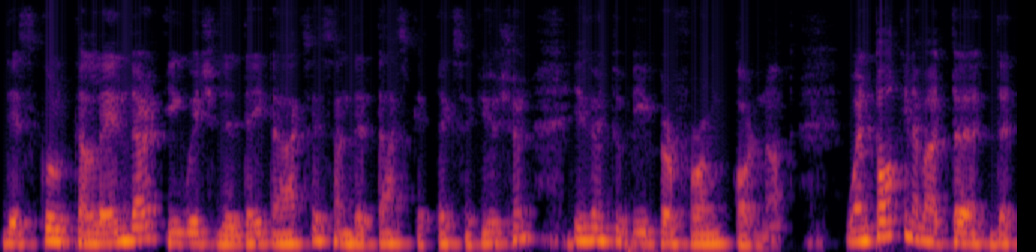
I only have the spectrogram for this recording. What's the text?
the school calendar in which the data access and the task execution is going to be performed or not. When talking about the, the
